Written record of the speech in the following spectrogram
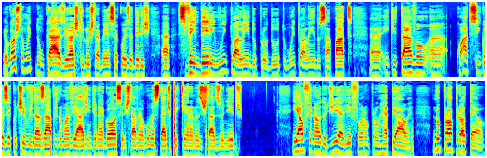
Eu gosto muito de um caso, eu acho que ilustra bem essa coisa deles uh, se venderem muito além do produto, muito além do sapato, uh, em que estavam. Uh, quatro, cinco executivos das Apos numa viagem de negócio. Eles estavam em alguma cidade pequena nos Estados Unidos. E ao final do dia ali foram para um happy hour no próprio hotel.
